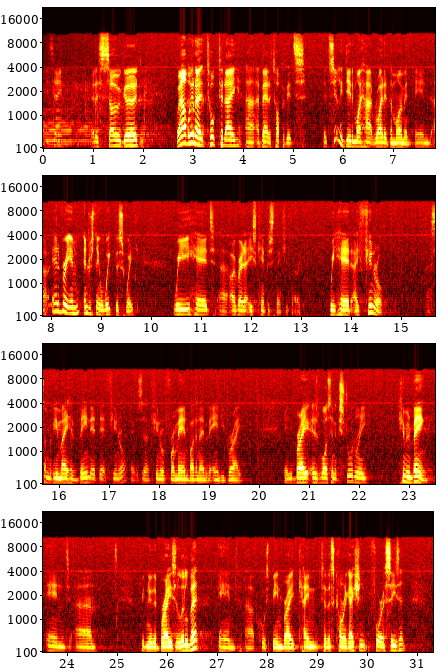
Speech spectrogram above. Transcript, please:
Thank you, team. That is so good. Well, we're going to talk today uh, about a topic that's, that's certainly dear to my heart right at the moment. And uh, had a very in- interesting week this week. We had, uh, over at our East Campus, thank you, Chloe, we had a funeral. Uh, some of you may have been at that funeral. It was a funeral for a man by the name of Andy Bray. Andy Bray is, was an extraordinary human being, and um, we knew the Brays a little bit. And uh, of course, Ben Bray came to this congregation for a season.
